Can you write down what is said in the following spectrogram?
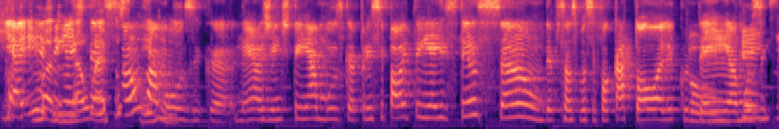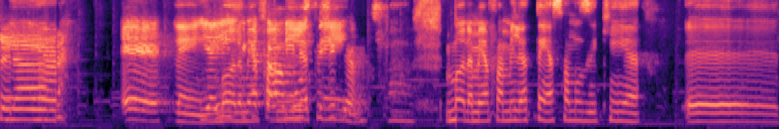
E aí Mano, tem a é extensão da possível. música, né? A gente tem a música principal e tem a extensão. Dependendo se você for católico, Pô, tem a musiquinha. É. Tem, E aí mano, minha família tem. gigante. Mano, minha família tem essa musiquinha. É,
